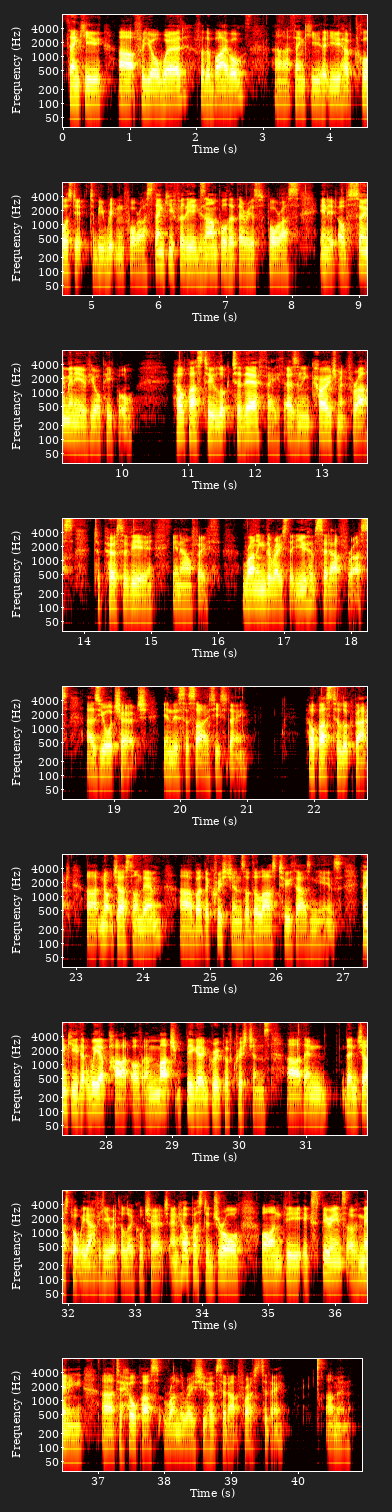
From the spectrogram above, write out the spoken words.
Thank you uh, for your word, for the Bible. Uh, thank you that you have caused it to be written for us. Thank you for the example that there is for us in it of so many of your people. Help us to look to their faith as an encouragement for us to persevere in our faith, running the race that you have set out for us as your church in this society today. Help us to look back uh, not just on them, uh, but the Christians of the last 2,000 years. Thank you that we are part of a much bigger group of Christians uh, than, than just what we have here at the local church. And help us to draw on the experience of many uh, to help us run the race you have set out for us today. Amen.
